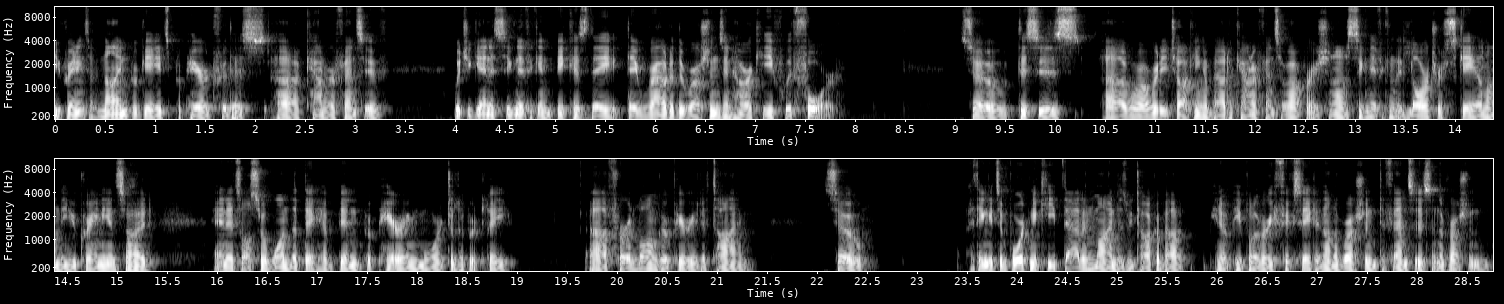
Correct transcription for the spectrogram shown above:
the Ukrainians have nine brigades prepared for this uh, counteroffensive, which again is significant because they, they routed the Russians in Kharkiv with four. So this is, uh, we're already talking about a counteroffensive operation on a significantly larger scale on the Ukrainian side. And it's also one that they have been preparing more deliberately uh, for a longer period of time. So I think it's important to keep that in mind as we talk about you know, people are very fixated on the Russian defenses and the Russian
